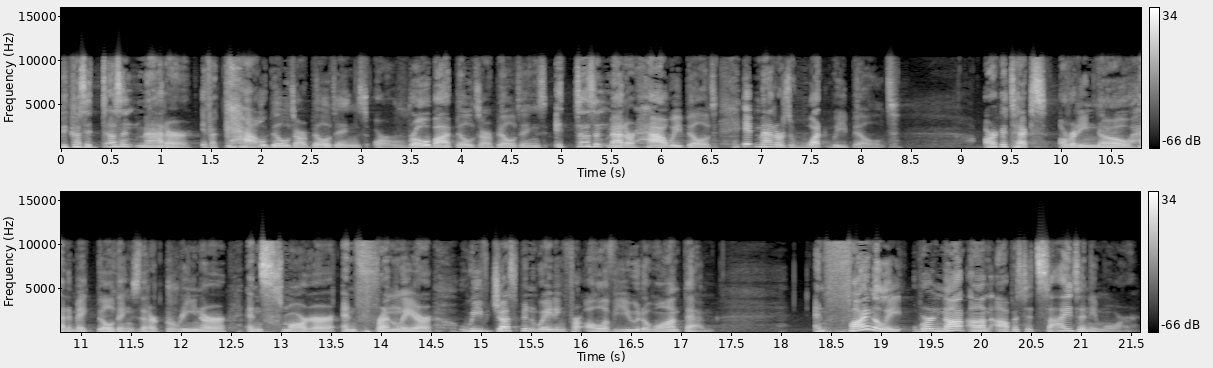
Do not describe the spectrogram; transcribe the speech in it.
Because it doesn't matter if a cow builds our buildings or a robot builds our buildings, it doesn't matter how we build, it matters what we build. Architects already know how to make buildings that are greener and smarter and friendlier. We've just been waiting for all of you to want them. And finally, we're not on opposite sides anymore.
